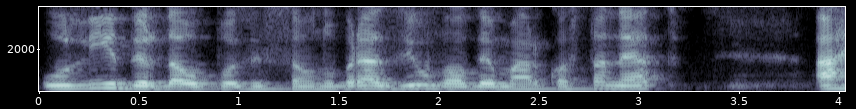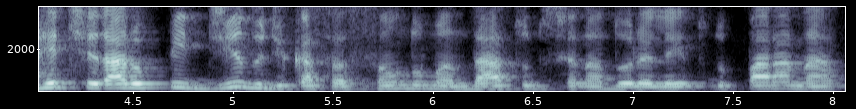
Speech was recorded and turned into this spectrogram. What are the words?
o líder da oposição no Brasil, Valdemar Costa Neto, a retirar o pedido de cassação do mandato do senador eleito do Paraná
